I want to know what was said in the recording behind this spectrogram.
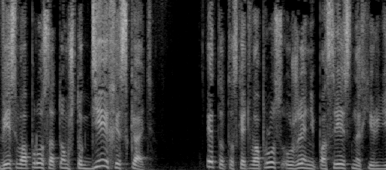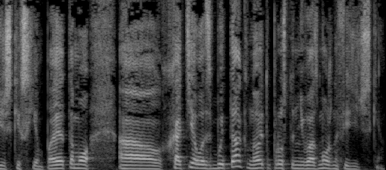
Весь вопрос о том, что где их искать, это, так сказать, вопрос уже непосредственных юридических схем. Поэтому э, хотелось бы так, но это просто невозможно физически.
